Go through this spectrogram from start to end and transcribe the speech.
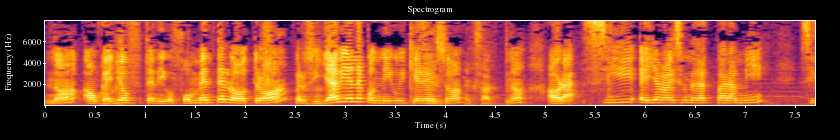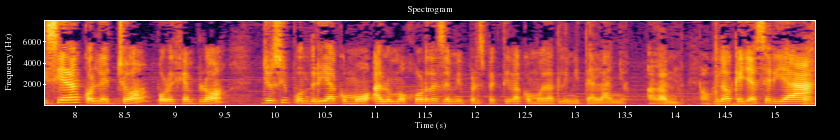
¿no? Aunque yo te digo, fomente lo otro, pero si ya viene conmigo y quiere eso, exacto. ¿no? Ahora, si ella me dice una edad para mí, si hicieran colecho, por ejemplo, yo sí pondría como, a lo mejor desde mi perspectiva, como edad límite al año. Al año, ¿No? Que ya sería,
